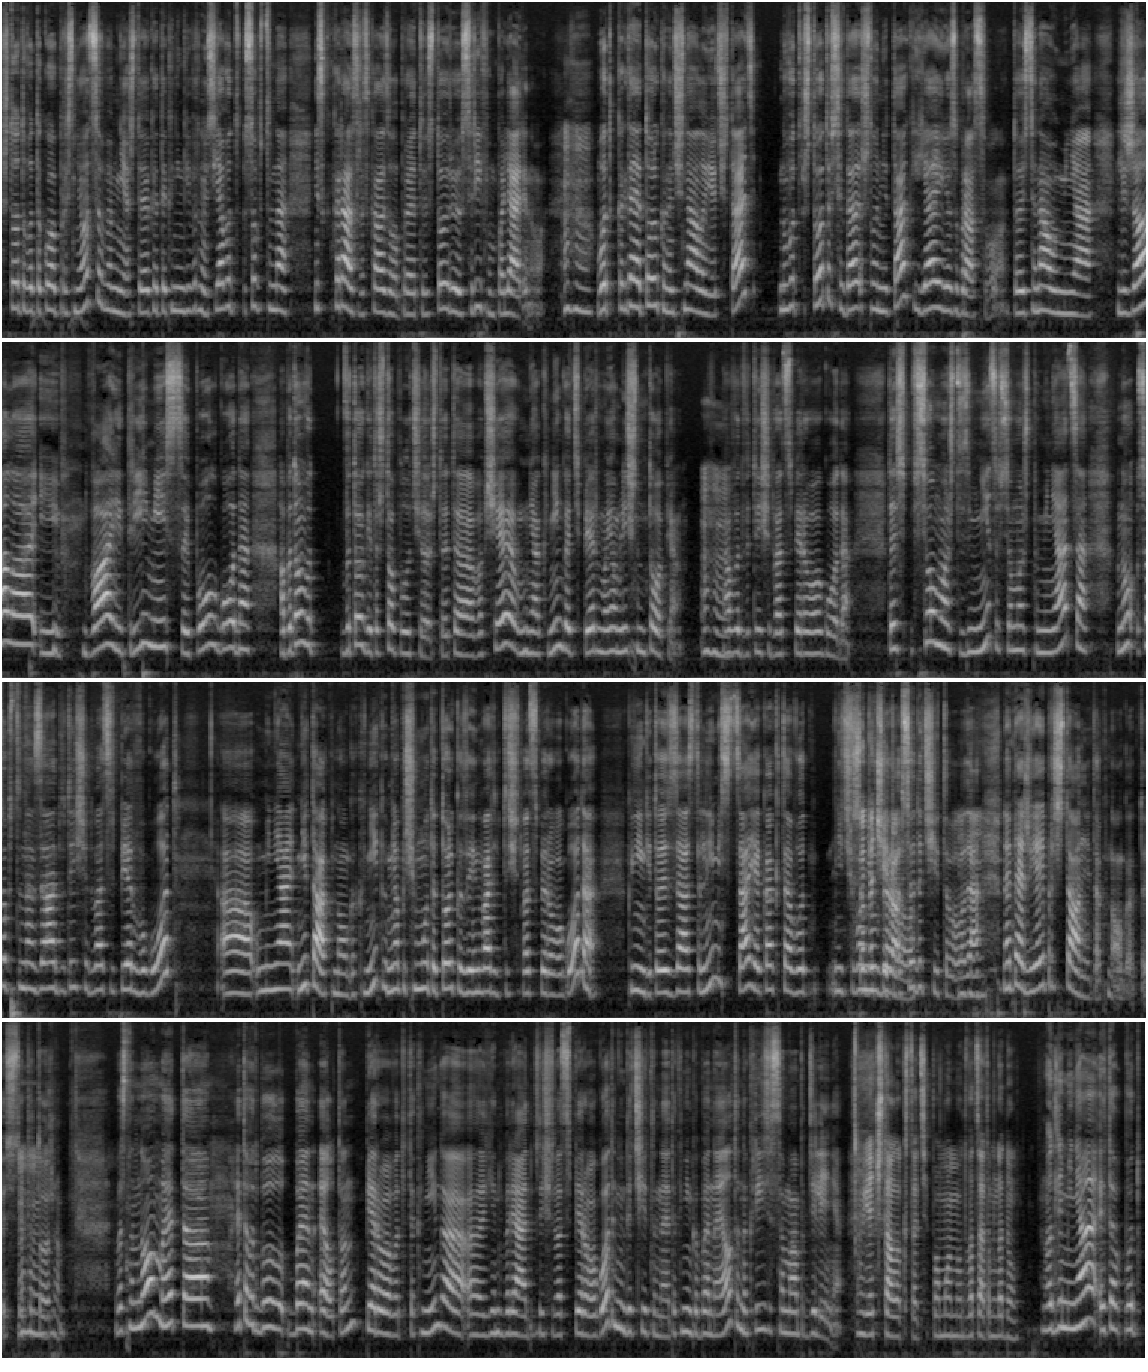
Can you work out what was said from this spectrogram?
что-то вот такое проснется во мне, что я к этой книге вернусь. Я вот, собственно, несколько раз рассказывала про эту историю с Рифом Поляринова. Uh-huh. Вот когда я только начинала ее читать, ну вот что-то всегда шло не так, и я ее забрасывала. То есть она у меня лежала и два, и три месяца, и полгода, а потом вот в итоге это что получилось? Что это вообще у меня книга теперь в моем личном топе. Uh-huh. А вот 2021 года. То есть все может измениться, все может поменяться. Ну, собственно, за 2021 год а, у меня не так много книг, и у меня почему-то только за январь 2021 года книги, то есть за остальные месяца я как-то вот ничего всё не убирала, все дочитывала, uh-huh. да. Но опять же, я и прочитала не так много, то есть uh-huh. это тоже. В основном это, это вот был Бен Элтон, первая вот эта книга э, января 2021 года, недочитанная. Это книга Бена Элтона «Кризис самоопределения». Я читала, кстати, по-моему, в 2020 году. Вот для меня это вот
